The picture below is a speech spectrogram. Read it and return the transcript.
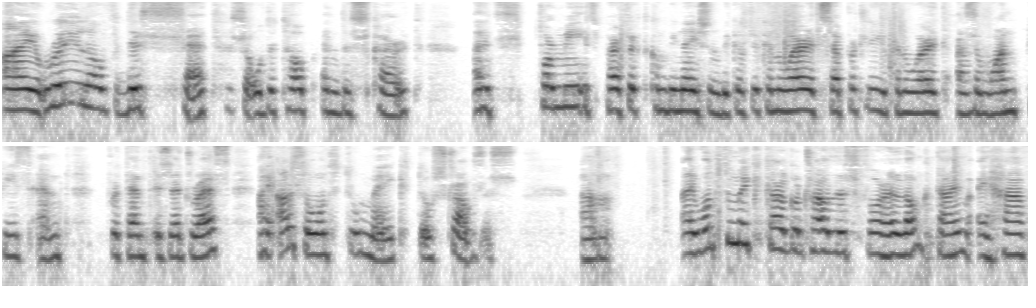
I really love this set so the top and the skirt. It's for me it's perfect combination because you can wear it separately. You can wear it as a one piece and pretend it's a dress. I also want to make those trousers. Um i want to make cargo trousers for a long time. I have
